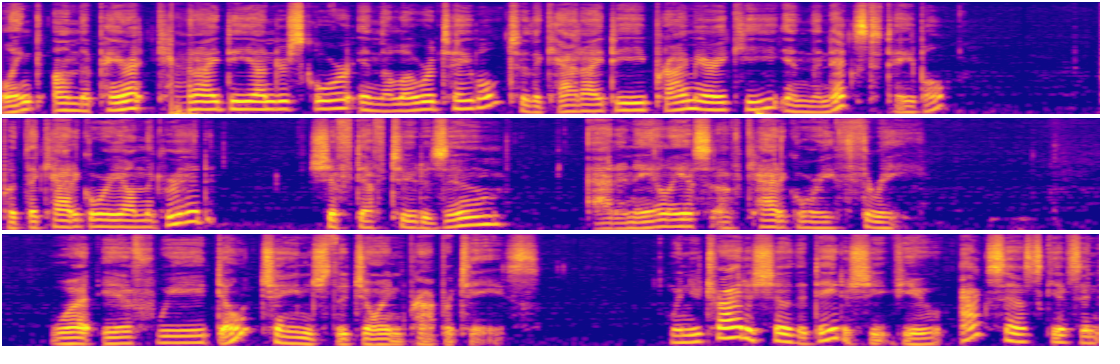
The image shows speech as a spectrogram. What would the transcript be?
link on the parent cat ID underscore in the lower table to the cat ID primary key in the next table, put the category on the grid, Shift F2 to zoom, add an alias of Category 3. What if we don't change the join properties? When you try to show the datasheet view, Access gives an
